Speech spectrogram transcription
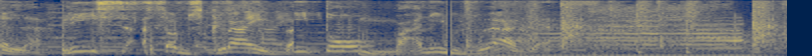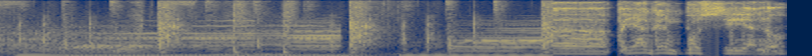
Please subscribe Ito Money Vlog. Ah, payagan po si ano,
